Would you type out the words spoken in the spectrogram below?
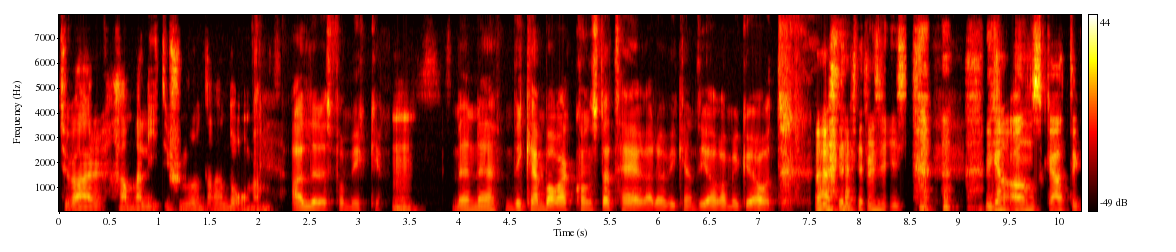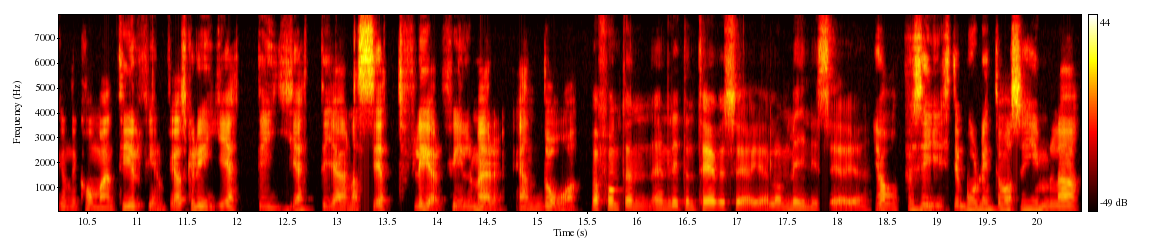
tyvärr hamnar lite i skymundan ändå. Men... Alldeles för mycket. Mm. Men eh, vi kan bara konstatera det. Vi kan inte göra mycket åt. Precis. Vi kan önska att det kunde komma en till film. För jag skulle jätte, jättegärna sett fler filmer ändå. Varför inte en, en liten tv-serie eller en miniserie? Ja, precis. Det borde inte vara så himla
